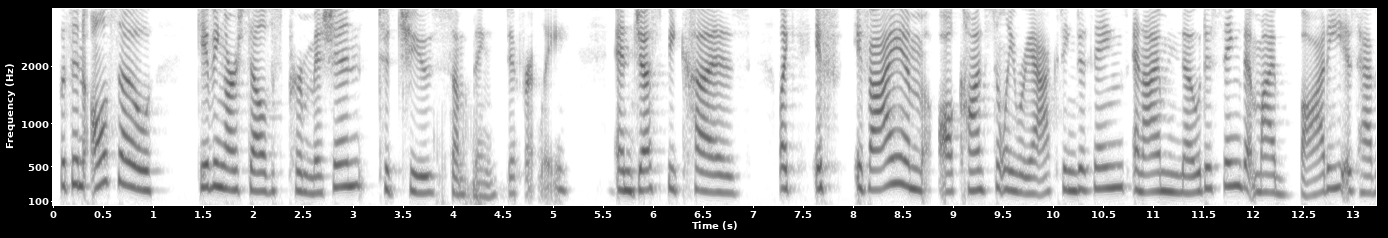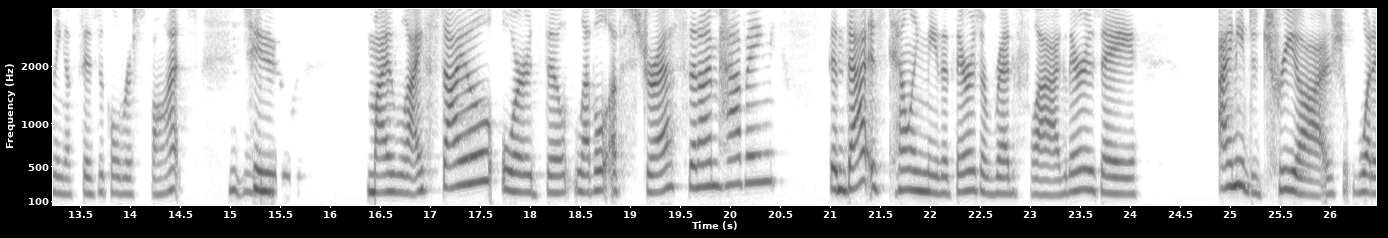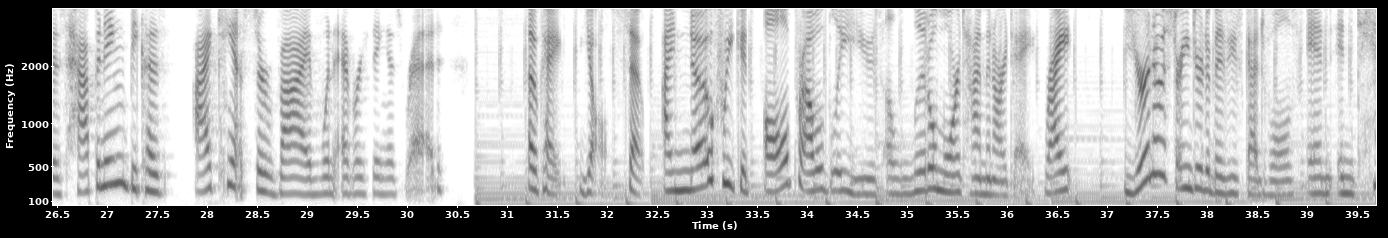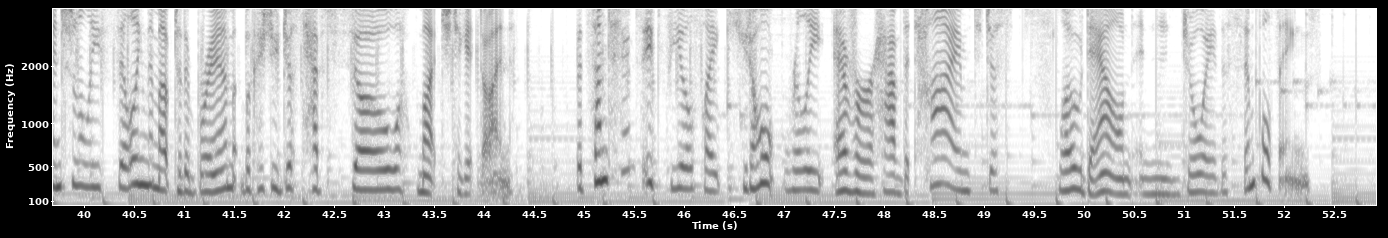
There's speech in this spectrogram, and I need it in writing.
But then also giving ourselves permission to choose something differently. And just because like if if i am all constantly reacting to things and i'm noticing that my body is having a physical response mm-hmm. to my lifestyle or the level of stress that i'm having then that is telling me that there is a red flag there is a i need to triage what is happening because i can't survive when everything is red Okay, y'all. So I know we could all probably use a little more time in our day, right? You're no stranger to busy schedules and intentionally filling them up to the brim because you just have so much to get done. But sometimes it feels like you don't really ever have the time to just slow down and enjoy the simple things.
